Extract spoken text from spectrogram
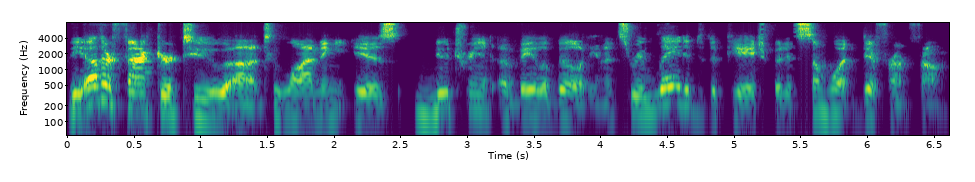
The other factor to, uh, to liming is nutrient availability, and it's related to the pH, but it's somewhat different from.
